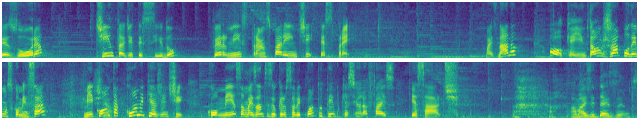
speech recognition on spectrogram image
tesoura, tinta de tecido, verniz transparente, spray. Mais nada? Ok, então já podemos começar? Me conta como é que a gente começa, mas antes eu quero saber quanto tempo que a senhora faz essa arte. Há mais de 10 anos.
